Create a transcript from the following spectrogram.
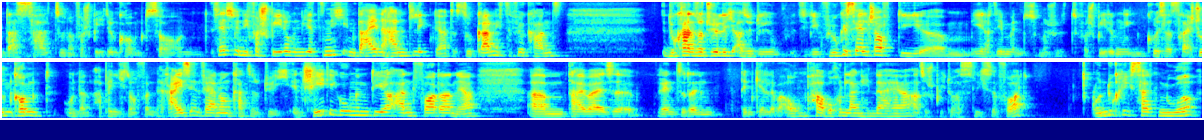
dass es halt zu einer Verspätung kommt. So, und selbst wenn die Verspätung jetzt nicht in deiner Hand liegt, ja, dass du gar nichts dafür kannst, Du kannst natürlich, also die, die Fluggesellschaft, die ähm, je nachdem, wenn zum Beispiel zur Verspätung größer als drei Stunden kommt und dann abhängig noch von der Reiseentfernung, kannst du natürlich Entschädigungen dir anfordern. Ja? Ähm, teilweise rennst du dann dem Geld aber auch ein paar Wochen lang hinterher, also sprich, du hast es nicht sofort. Und du kriegst halt nur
